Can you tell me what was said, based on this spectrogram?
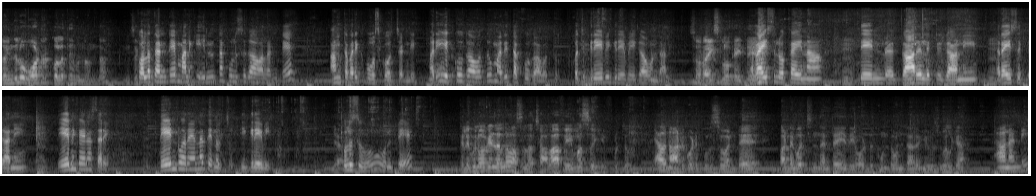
సో ఇందులో వాటర్ కొలత ఏమన్నా ఉందా? కొలత అంటే మనకి ఎంత పులుసు కావాలంటే అంతవరకు పోసుకోవచ్చండి. మరీ ఎక్కువ కావద్దు మరీ తక్కువ కావద్దు. కొంచెం గ్రేవీ గ్రేవీగా ఉండాలి. సో రైస్లోకి అయితే రైస్లోకైనా దేని గారెలకి కానీ రైస్కి కానీ దేనికైనా సరే. దేంట్లోనైనా తినొచ్చు ఈ గ్రేవీ. పులుసు ఉంటే. తెలుగు లోగిళ్ళలో అసలు చాలా ఫేమస్ ఈ ఫుడ్. నాటుకోడి పులుసు అంటే పండగ వచ్చిందంటే ఇది వండుకుంటూ ఉంటారు యూజువల్గా అవునండి.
